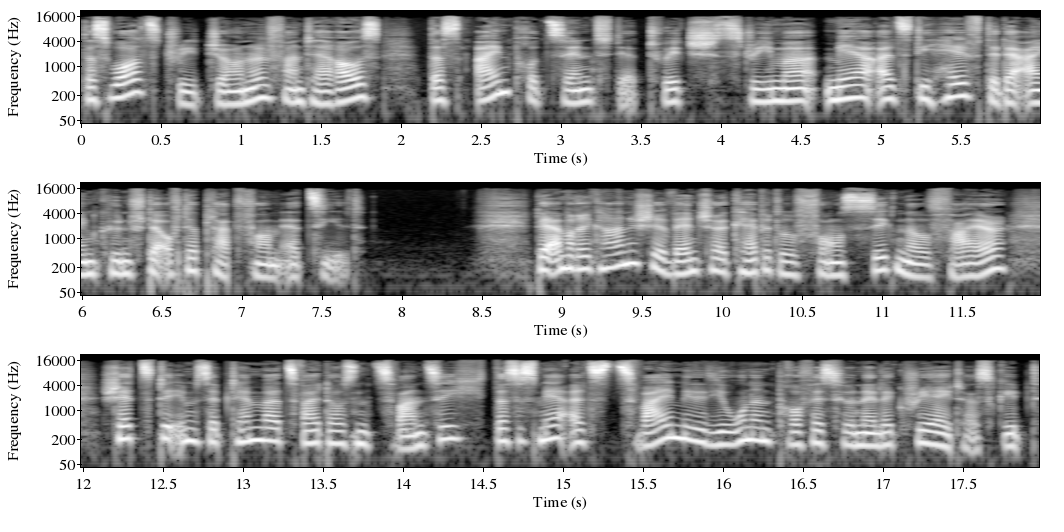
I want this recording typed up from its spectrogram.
Das Wall Street Journal fand heraus, dass ein Prozent der Twitch-Streamer mehr als die Hälfte der Einkünfte auf der Plattform erzielt. Der amerikanische Venture Capital Fonds Signal Fire schätzte im September 2020, dass es mehr als zwei Millionen professionelle Creators gibt,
